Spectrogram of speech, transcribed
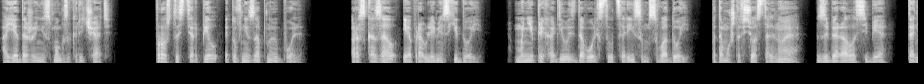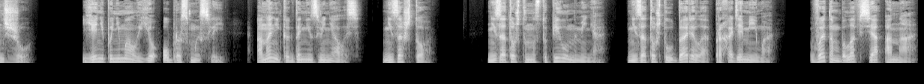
а я даже не смог закричать. Просто стерпел эту внезапную боль. Рассказал и о проблеме с едой. Мне приходилось довольствоваться рисом с водой, потому что все остальное забирала себе Таньчжу. Я не понимал ее образ мыслей. Она никогда не извинялась. Ни за что. Ни за то, что наступила на меня, ни за то, что ударила, проходя мимо. В этом была вся она.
